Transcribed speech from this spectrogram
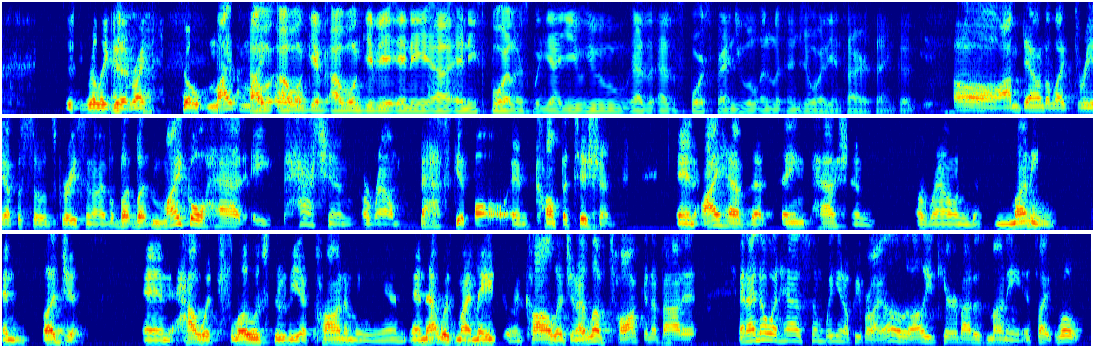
just really good, right? So Mike, Michael, I, won't give I won't give you any uh, any spoilers, but yeah, you you as a, as a sports fan, you will enjoy the entire thing. Good. Oh, I'm down to like three episodes, Grace and I. But but, but Michael had a passion around basketball and competition. Yeah and I have that same passion around money and budgets and how it flows through the economy. And, and that was my major in college. And I love talking about it. And I know it has some, you know, people are like, oh, all you care about is money. It's like, well,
